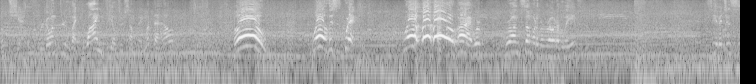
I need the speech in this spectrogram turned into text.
Oh shit. We're going through like wine fields or something. What the hell? Oh! Whoa, this is quick. Whoa! Alright, we're we're on somewhat of a road, I believe. See you bitches.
